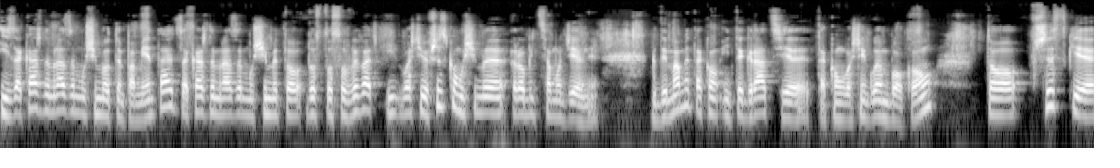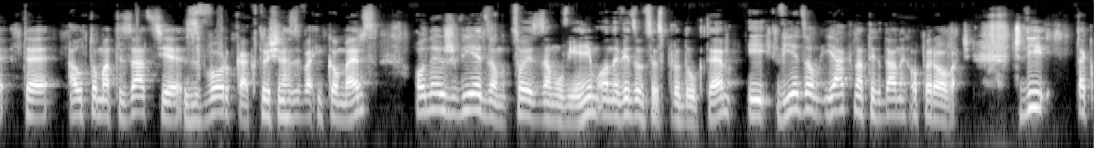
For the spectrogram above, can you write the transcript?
i za każdym razem musimy o tym pamiętać, za każdym razem musimy to dostosowywać i właściwie wszystko musimy robić samodzielnie. Gdy mamy taką integrację, taką właśnie głęboką, to wszystkie te automatyzacje z worka, który się nazywa e-commerce, one już wiedzą, co jest zamówieniem, one wiedzą, co jest produktem i wiedzą, jak na tych danych operować. Czyli tak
